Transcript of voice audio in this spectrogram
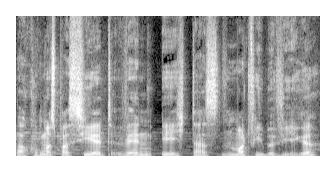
Mal gucken, was passiert, wenn ich das Modwheel bewege.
